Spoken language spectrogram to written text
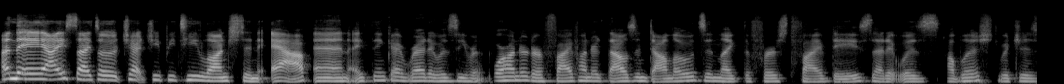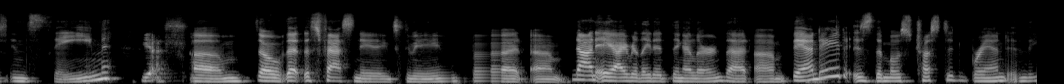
on the AI side, so ChatGPT launched an app, and I think I read it was either 400 or 500,000 downloads in like the first five days that it was published which is insane. Yes. Um, so that is fascinating to me. But um, non-AI related thing I learned that um, Band-Aid is the most trusted brand in the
